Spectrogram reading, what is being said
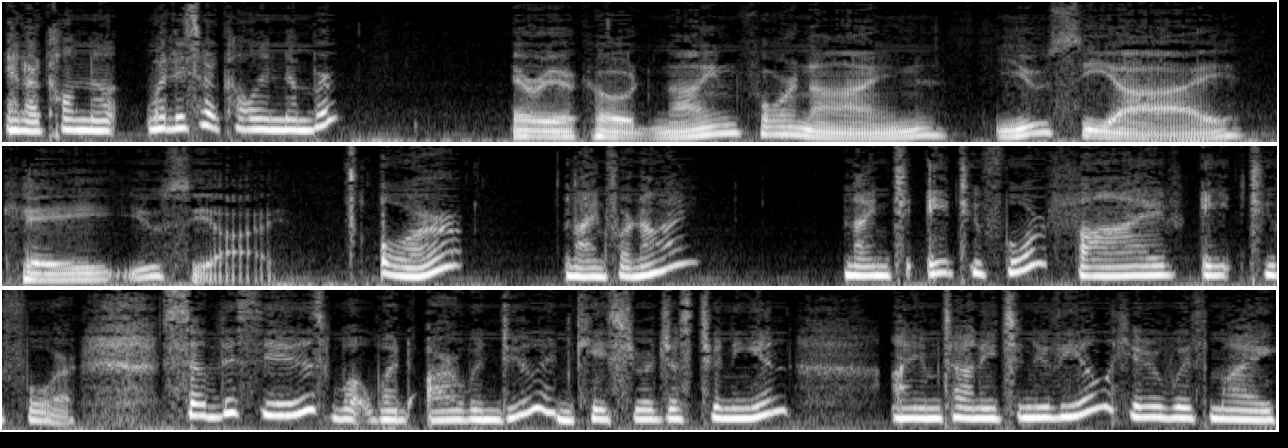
and our call no- what is our call in number? Area code 949 uci kuci or 949 824-5824. So this is What Would Arwen Do? In case you're just tuning in, I am Tani Tanuviel here with my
